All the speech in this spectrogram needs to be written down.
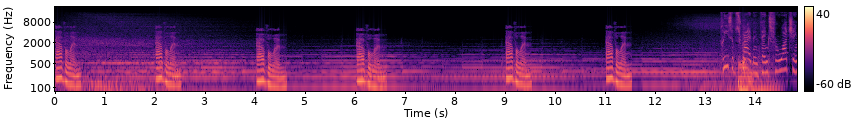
Avalon. Avalon. Avalon. Avalon. Avalon. Avalon. Please subscribe and thanks for watching.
